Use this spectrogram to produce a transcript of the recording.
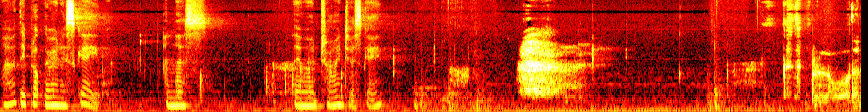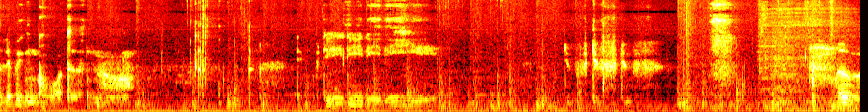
Why would they block their own escape? Unless they weren't trying to escape. Explore the living quarters now. Doof. Oh.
